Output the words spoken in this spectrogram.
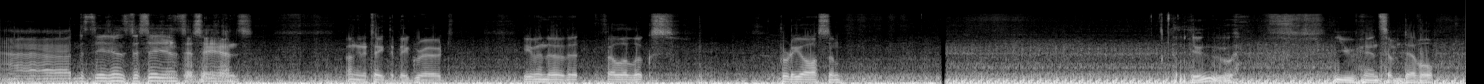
uh, decisions, decisions, decisions. I'm gonna take the big road, even though that fella looks pretty awesome. Ooh, you handsome devil.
